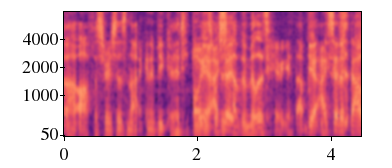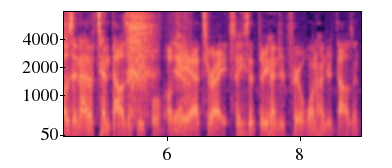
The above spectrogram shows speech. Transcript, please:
officers is not going to be good. You oh, yeah. Well I said, have the military at that point. Yeah, I said a thousand out of 10,000 people. Okay, yeah. yeah. that's right. So he said 300 per 100,000.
